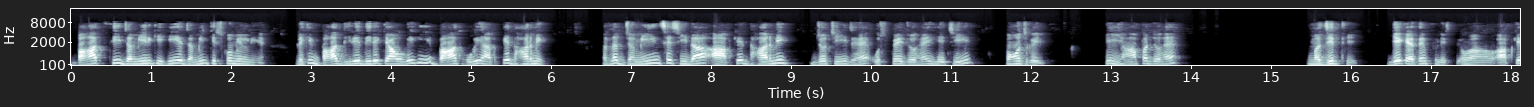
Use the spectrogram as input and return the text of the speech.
बात थी ज़मीन की, कि ये ज़मीन किसको मिलनी है? लेकिन बात धीरे धीरे क्या हो गई कि ये बात हो गई आपके धार्मिक। मतलब ज़मीन से सीधा आपके धार्मिक जो चीज़ है, उस पर जो है ये चीज़ पहुँच गई कि यहाँ पर जो है मस्जिद थी। ये कहते हैं फिलिस्तीन आपके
